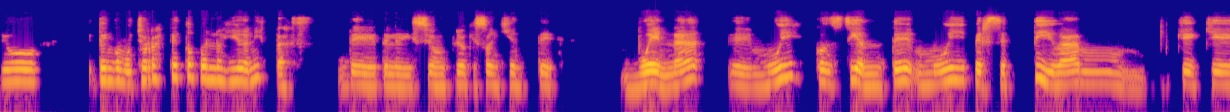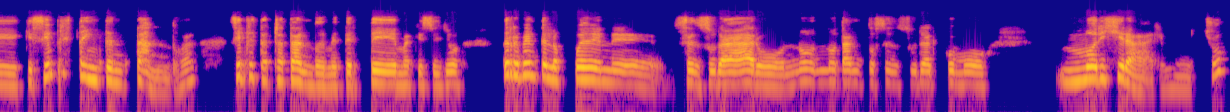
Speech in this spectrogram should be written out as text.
Yo tengo mucho respeto por los guionistas de televisión. Creo que son gente buena, muy consciente, muy perceptiva, mm, que, que, siempre está intentando, ¿ah? siempre está tratando de meter temas, qué sé yo. De repente los pueden eh, censurar o no, no tanto censurar como morigerar mucho,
